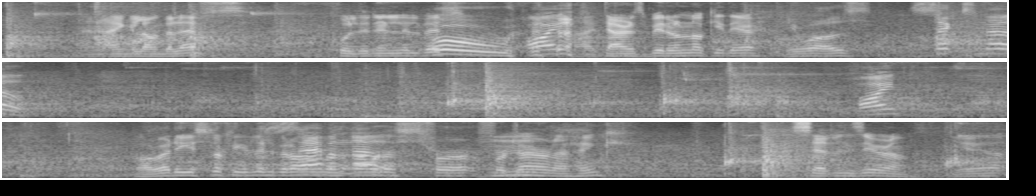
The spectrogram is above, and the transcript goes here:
An angle on the left. Pulled it in a little bit. Oh, Point. Uh, Darren's a bit unlucky there. he was. 6 0. Point. Already it's looking a little bit Seven ominous for, for Mm. Darren, I think. 7-0. Yeah,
